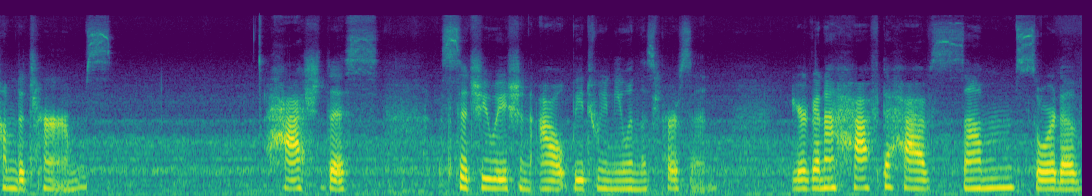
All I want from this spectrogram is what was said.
come to terms, hash this situation out between you and this person, you're going to have to have some sort of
